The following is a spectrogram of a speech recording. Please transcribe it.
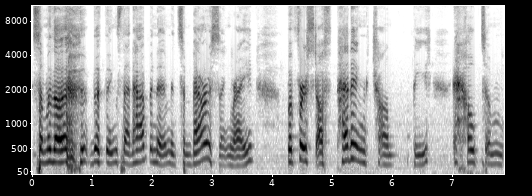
some of the the things that happened to him. It's embarrassing, right? But first off, petting Chompy helped him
